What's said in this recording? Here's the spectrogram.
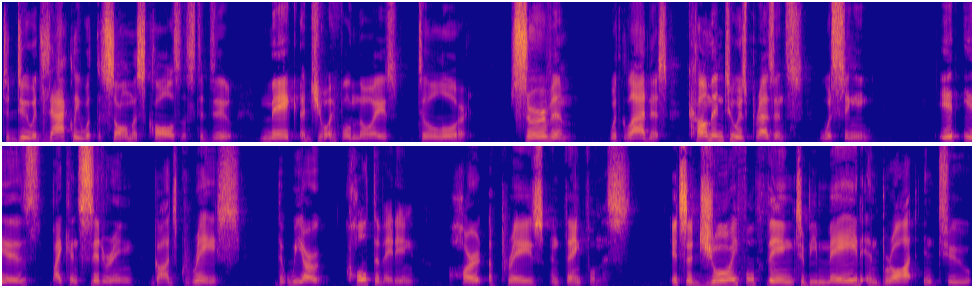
to do exactly what the psalmist calls us to do. Make a joyful noise to the Lord. Serve Him with gladness. Come into His presence with singing. It is by considering God's grace that we are cultivating heart of praise and thankfulness. It's a joyful thing to be made and brought into,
